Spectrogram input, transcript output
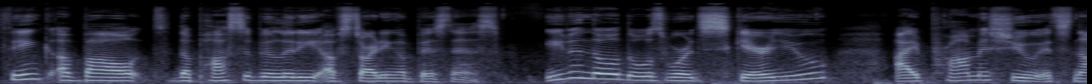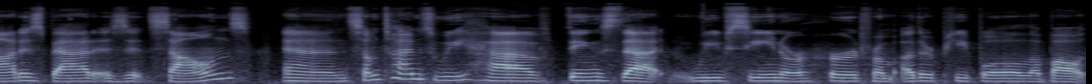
think about the possibility of starting a business even though those words scare you, I promise you it's not as bad as it sounds. And sometimes we have things that we've seen or heard from other people about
